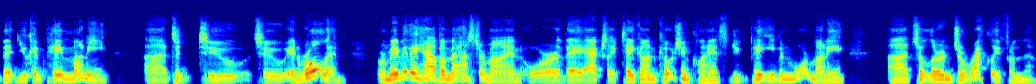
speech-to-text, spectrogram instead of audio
that you can pay money uh, to to to enroll in, or maybe they have a mastermind, or they actually take on coaching clients and you pay even more money uh, to learn directly from them.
